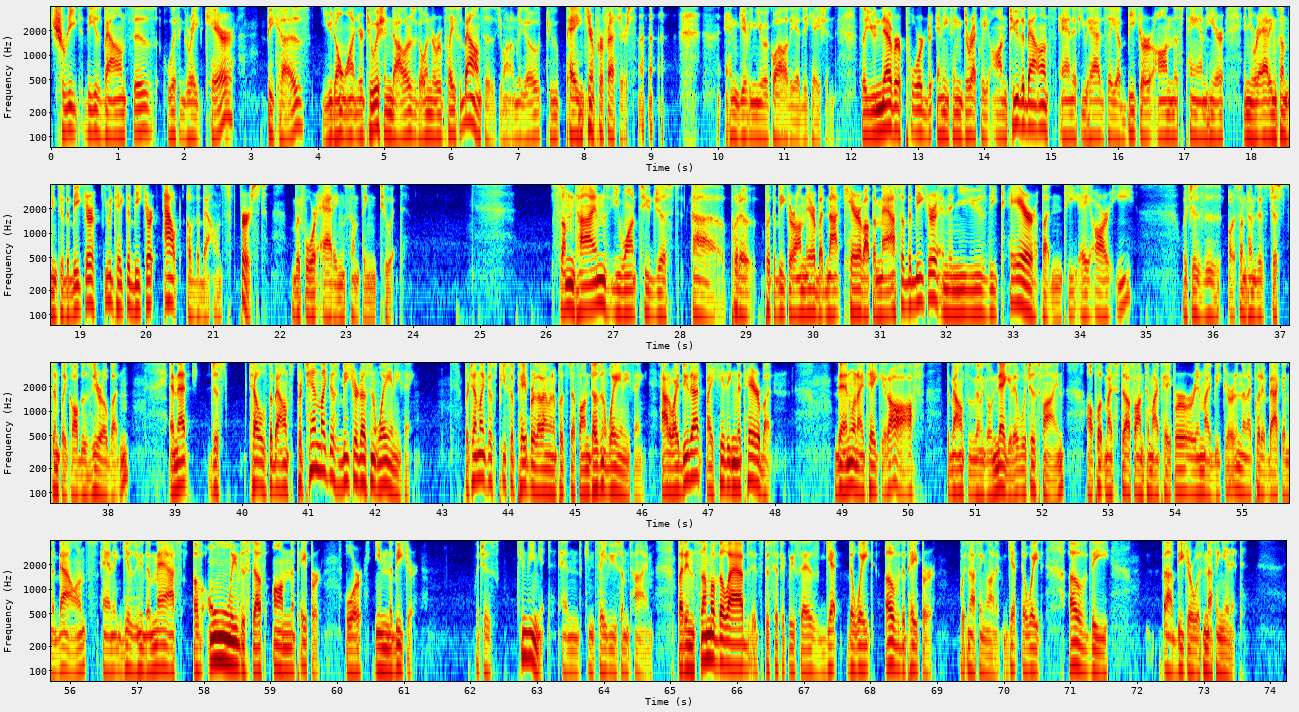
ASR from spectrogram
Treat these balances with great care because you don't want your tuition dollars going to replace balances. You want them to go to paying your professors and giving you a quality education. So you never poured anything directly onto the balance. And if you had, say, a beaker on this pan here and you were adding something to the beaker, you would take the beaker out of the balance first before adding something to it. Sometimes you want to just uh, put a put the beaker on there, but not care about the mass of the beaker, and then you use the tare button, T A R E, which is sometimes it's just simply called the zero button, and that just tells the balance pretend like this beaker doesn't weigh anything. Pretend like this piece of paper that I'm going to put stuff on doesn't weigh anything. How do I do that? By hitting the tare button. Then when I take it off, the balance is going to go negative, which is fine. I'll put my stuff onto my paper or in my beaker, and then I put it back in the balance, and it gives me the mass of only the stuff on the paper or in the beaker, which is convenient and can save you some time. But in some of the labs, it specifically says get the weight of the paper with nothing on it, get the weight of the uh, beaker with nothing in it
